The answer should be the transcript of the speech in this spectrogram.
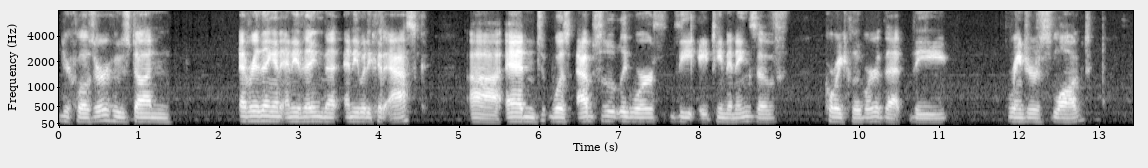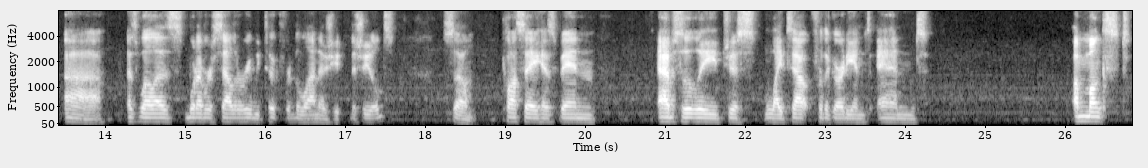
your closer who's done everything and anything that anybody could ask uh, and was absolutely worth the 18 innings of Corey Kluber that the Rangers logged, uh, as well as whatever salary we took for Delano the Shields. So Clase has been absolutely just lights out for the Guardians and amongst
